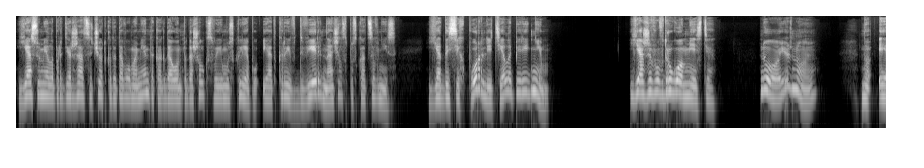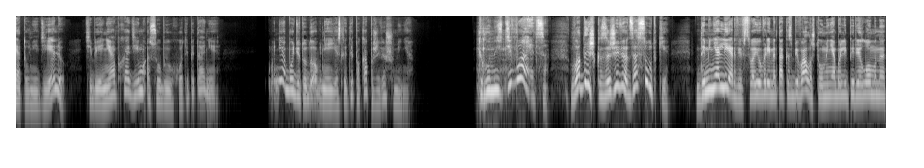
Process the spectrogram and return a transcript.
Я сумела продержаться четко до того момента, когда он подошел к своему склепу и, открыв дверь, начал спускаться вниз. Я до сих пор летела перед ним. Я живу в другом месте. Да, я знаю. Но эту неделю тебе необходим особый уход и питание. Мне будет удобнее, если ты пока поживешь у меня. Да он издевается! Лодыжка заживет за сутки. Да меня Лерви в свое время так избивала, что у меня были переломаны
